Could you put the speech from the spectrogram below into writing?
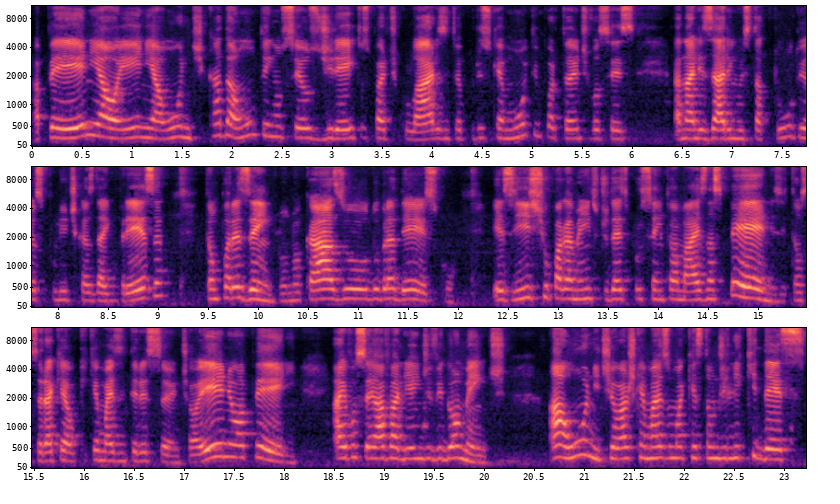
A PN, a ON, a UNIT, cada um tem os seus direitos particulares, então é por isso que é muito importante vocês analisarem o estatuto e as políticas da empresa. Então, por exemplo, no caso do Bradesco, existe o pagamento de 10% a mais nas PNs. Então, será que é o que é mais interessante, a ON ou a PN? Aí você avalia individualmente. A Unity, eu acho que é mais uma questão de liquidez.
